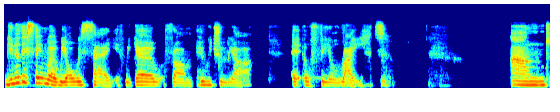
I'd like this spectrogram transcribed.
You know, this thing where we always say if we go from who we truly are, it'll feel right. Mm. And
